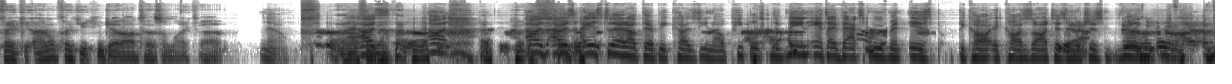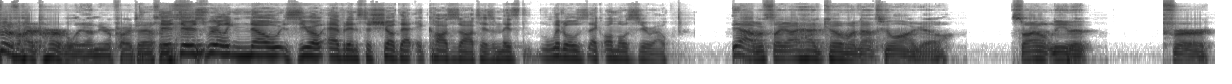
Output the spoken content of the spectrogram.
think I don't think you can get autism like that. No, I, was- I was I was I just threw that out there because you know people the main anti-vax movement is because it causes autism, Yeah. which is really a bit of a bit of hyperbole on your part, there, there's really no zero evidence to show that it causes autism. There's little like almost zero. yeah, but it's like I had COVID not too long ago, so I don't need it for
